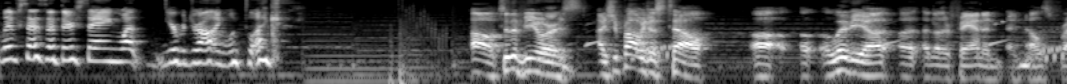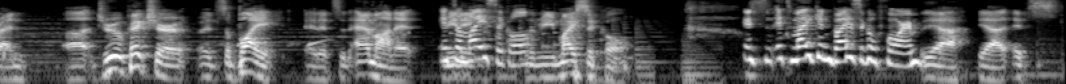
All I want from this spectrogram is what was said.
Liv says that they're saying what your drawing looked like. Oh, to the viewers, I should probably just tell. Uh, Olivia, uh, another fan and, and Mel's friend, uh, drew a picture. It's a bike, and it's an M on it. It's a bicycle. I mean, bicycle. It's it's Mike in bicycle form. Yeah, yeah. It's.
